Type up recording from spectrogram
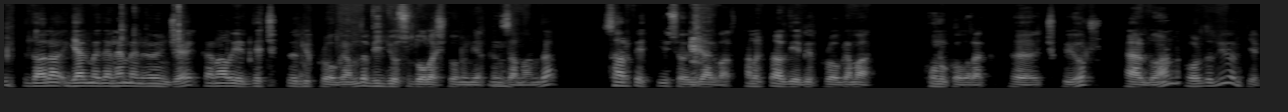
iktidara gelmeden hemen önce Kanal 7'de çıktığı bir programda videosu dolaştı onun yakın Hı. zamanda. Sarf ettiği sözler var. Tanıklar diye bir programa konuk olarak e, çıkıyor Erdoğan. Orada diyor ki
